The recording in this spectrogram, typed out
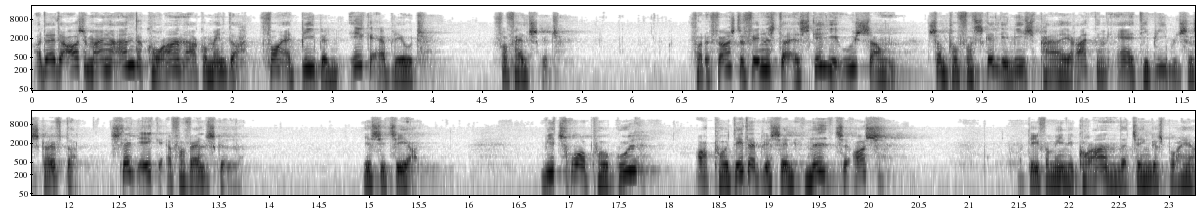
Og der er der også mange andre koranargumenter for, at Bibelen ikke er blevet forfalsket. For det første findes der adskillige udsagn, som på forskellige vis peger i retning af, at de bibelske skrifter slet ikke er forfalskede. Jeg citerer. Vi tror på Gud og på det, der bliver sendt ned til os. Og det er formentlig Koranen, der tænkes på her.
